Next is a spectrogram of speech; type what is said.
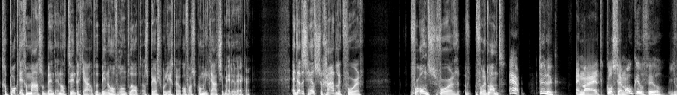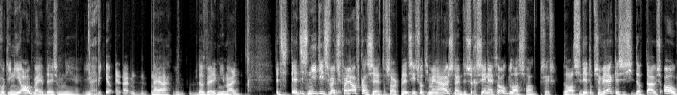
gepokt en gemazeld bent en al twintig jaar op het binnenhof rondloopt als persvoorlichter of als communicatiemedewerker. En dat is heel schadelijk voor, voor ons, voor, voor het land. Ja, tuurlijk. En, maar het kost hem ook heel veel. Je wordt hier niet oud mee op deze manier. Je, je- en, eh, nou ja, je- dat weet ik niet. Maar het is, het is niet iets wat je van je af kan zetten of zo. Dit is iets wat hij mee naar huis neemt. Dus zijn gezin heeft er ook last van. Precies. Als hij dit op zijn werk is, is hij dat thuis ook.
